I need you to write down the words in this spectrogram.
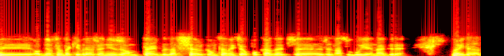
Y, odniosłem takie wrażenie, że on tak jakby za wszelką cenę chciał pokazać, że, że zasługuje na grę. No i teraz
